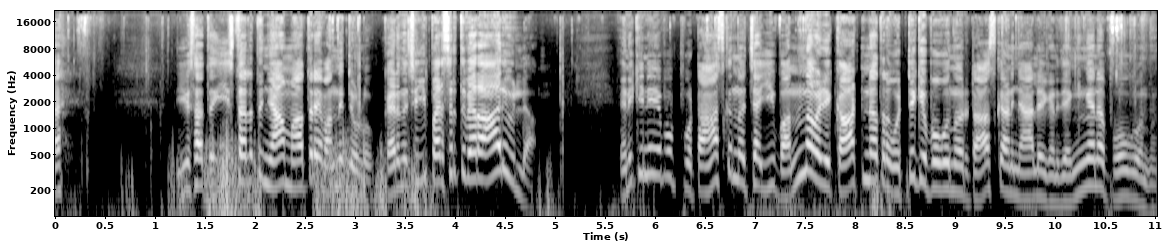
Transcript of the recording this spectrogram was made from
ഏ ഈ സ്ഥലത്ത് ഈ സ്ഥലത്ത് ഞാൻ മാത്രമേ വന്നിട്ടുള്ളൂ. കാര്യം എന്ന് വെച്ചാൽ ഈ പരിസരത്ത് വേറെ ആരുമില്ല. എനിക്കിനി ഇപ്പോൾ ടാസ്ക് എന്ന് വെച്ചാൽ ഈ വന്ന വഴി കാട്ടിനത്ര ഒറ്റയ്ക്ക് പോകുന്ന ഒരു ടാസ്ക്കാണ് ഞാൻ ആലോചിക്കുന്നത് എങ്ങനെ പോകുമെന്ന്?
